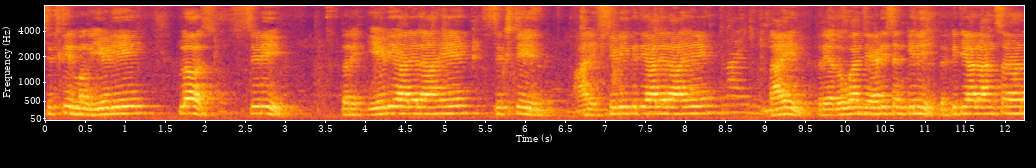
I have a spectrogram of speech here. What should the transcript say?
सिक्स्टीन मग एडी प्लस सीडी तर एडी आलेला आहे सिक्स्टीन आणि सीडी किती आलेला आहे? नाईन तर या दोघांची ऍडिशन केली तर किती आलं आन्सर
